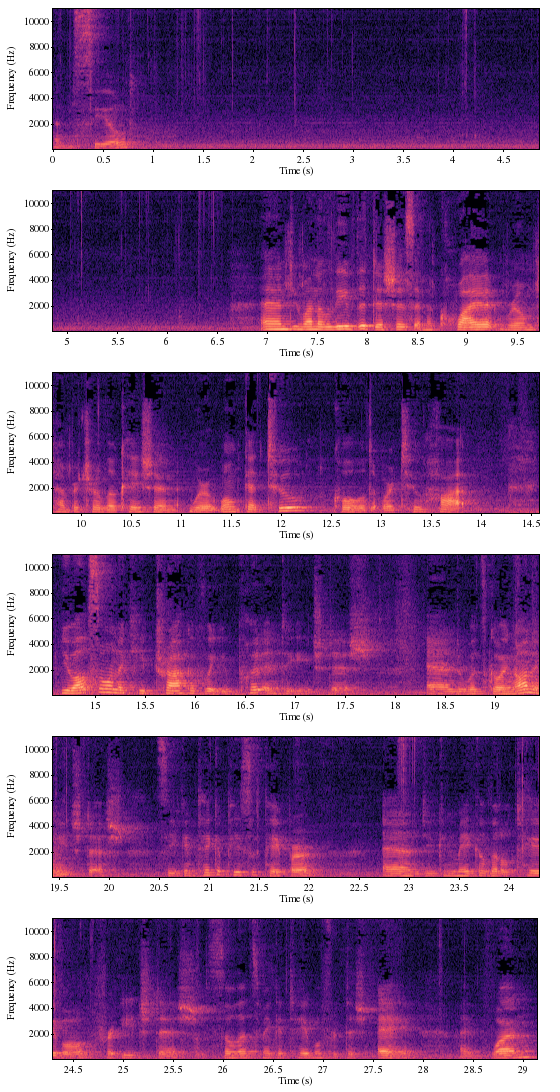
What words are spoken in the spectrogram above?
and sealed. And you want to leave the dishes in a quiet room temperature location where it won't get too cold or too hot. You also want to keep track of what you put into each dish and what's going on in each dish. So you can take a piece of paper and you can make a little table for each dish. So let's make a table for dish A. I have one,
